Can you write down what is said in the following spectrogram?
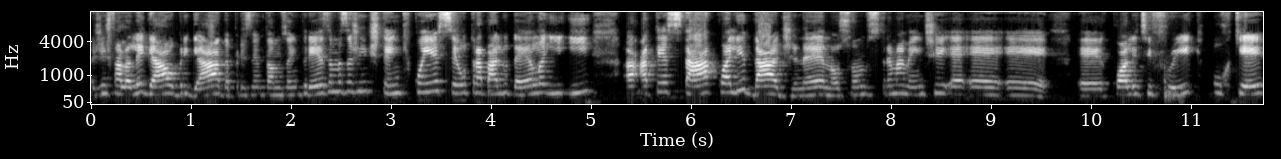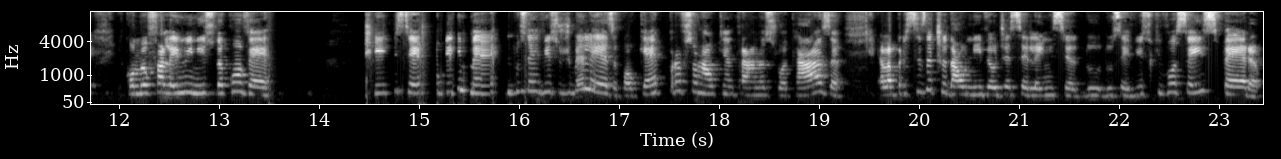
a gente fala, legal, obrigada, apresentamos a empresa, mas a gente tem que conhecer o trabalho dela e, e atestar a qualidade, né? Nós somos extremamente é, é, é, é quality freak, porque, como eu falei no início da conversa, que seja o Big Mac do serviço de beleza. Qualquer profissional que entrar na sua casa, ela precisa te dar o nível de excelência do, do serviço que você espera.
